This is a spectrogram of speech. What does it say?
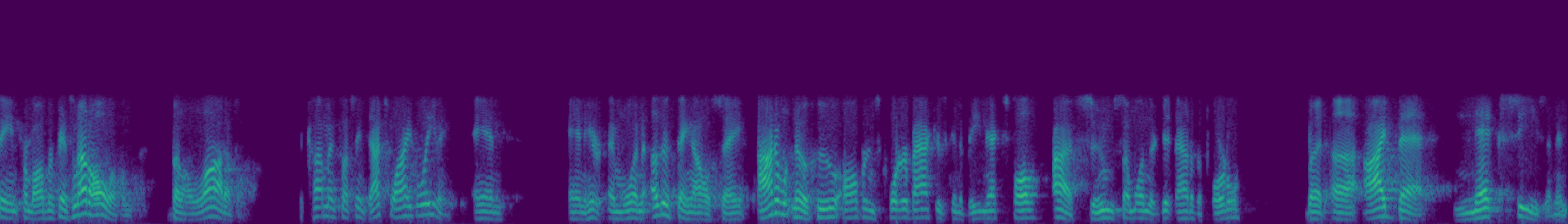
seen from Auburn fans, not all of them, but a lot of them. The comments I've seen, that's why he's leaving. And and here and one other thing I'll say, I don't know who Auburn's quarterback is going to be next fall. I assume someone they're getting out of the portal, but uh, I bet next season in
